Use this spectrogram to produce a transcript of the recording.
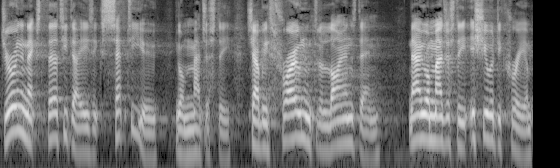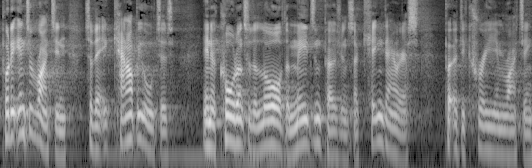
during the next 30 days, except to you, your majesty, shall be thrown into the lion's den. Now, your majesty, issue a decree and put it into writing so that it cannot be altered in accordance with the law of the Medes and Persians. So, King Darius put a decree in writing.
